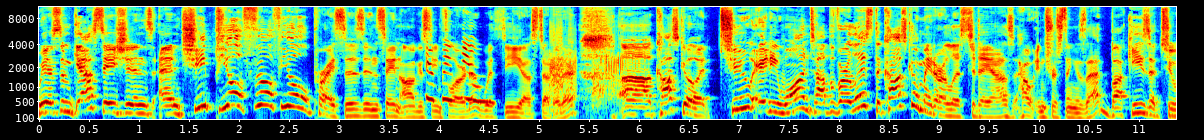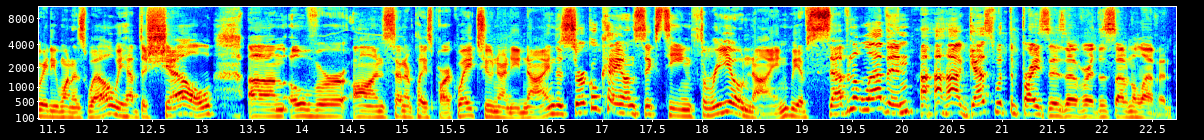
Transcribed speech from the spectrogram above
we have some gas stations and cheap fuel fuel fuel prices in St. Augustine, Florida, with the uh, stutter there. Uh, Costco at 281, top of our list. The Costco made our list today. How interesting is that? Buc-ee's at 281 as well. We have the Shell um, over on Center Place Parkway, 299. The Circle K on 16, 309. We have 7-Eleven. Guess what the price is over at the 7-Eleven?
